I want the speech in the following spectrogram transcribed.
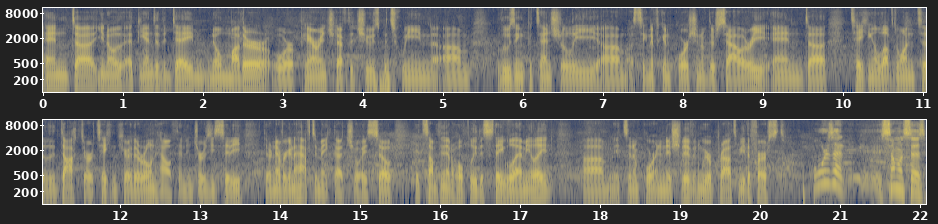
And, uh, you know, at the end of the day, no mother or parent should have to choose between um, losing potentially um, a significant portion of their salary and uh, taking a loved one to the doctor or taking care of their own health. And in Jersey City, they're never going to have to make that choice. So it's something that hopefully the state will emulate. Um, it's an important initiative, and we were proud to be the first. But what does that, someone says,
